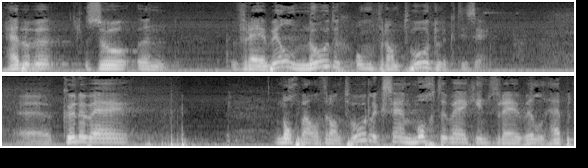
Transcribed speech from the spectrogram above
hebben we zo een vrij wil nodig om verantwoordelijk te zijn? Uh, kunnen wij nog wel verantwoordelijk zijn mochten wij geen vrij wil hebben?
